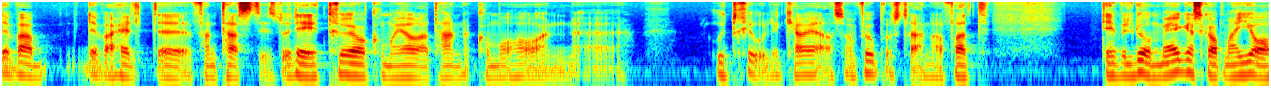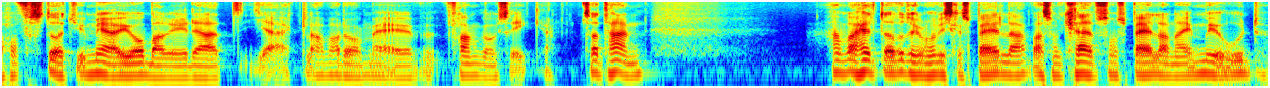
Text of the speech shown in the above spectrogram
Det var, det var helt eh, fantastiskt och det tror jag kommer göra att han kommer ha en eh, otrolig karriär som fotbollstränare. För att det är väl de egenskaperna jag har förstått ju mer jag jobbar i det att jäklar vad de är framgångsrika. Så att han, han var helt övertygad om hur vi ska spela, vad som krävs som spelarna är mod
